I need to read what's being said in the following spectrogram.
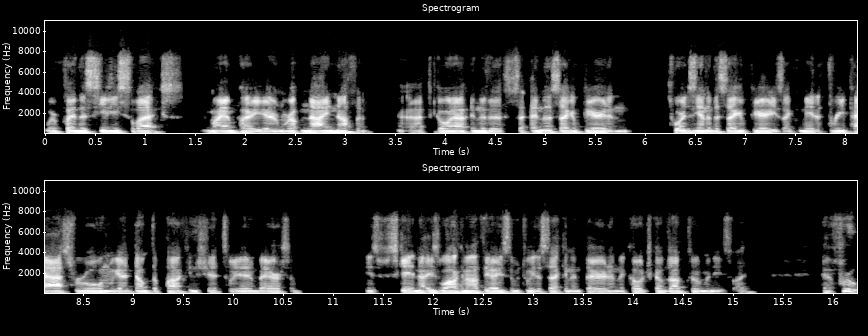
we are playing the cd selects my empire year and we're up nine nothing after going out into the end of the second period and towards the end of the second period he's like made a three pass rule and we got to dump the puck and shit so we didn't embarrass him. He's skating out he's walking off the ice in between the second and third and the coach comes up to him and he's like hey, Frew,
